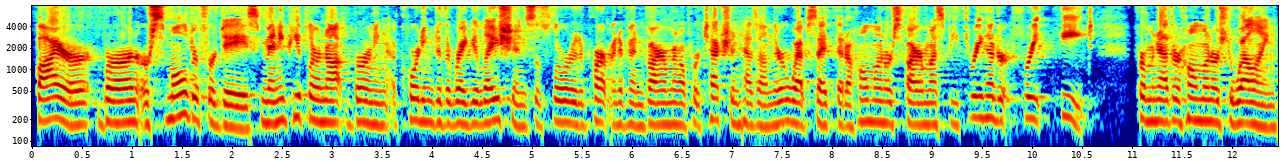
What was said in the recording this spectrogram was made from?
fire burn or smolder for days. Many people are not burning according to the regulations the Florida Department of Environmental Protection has on their website that a homeowner's fire must be 300 feet from another homeowner's dwelling.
